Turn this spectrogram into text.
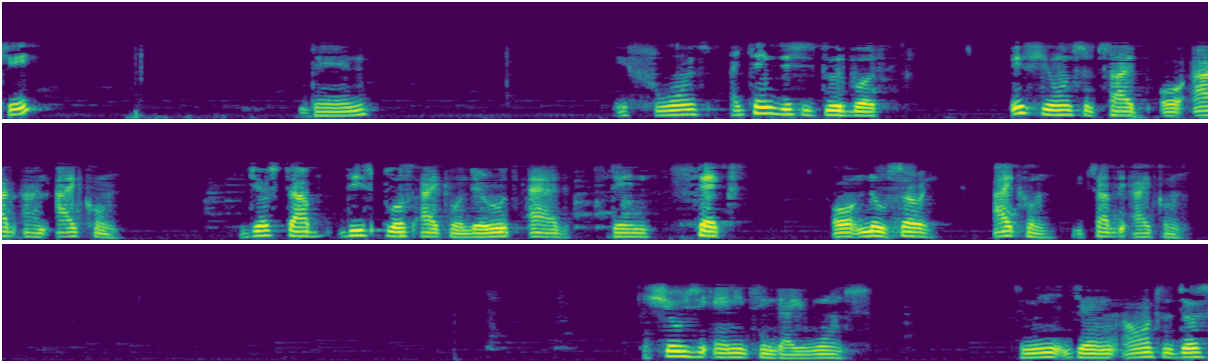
Okay. Then if you want I think this is good but if you want to type or add an icon just tap this plus icon the root add then text or no sorry icon you tap the icon it shows you anything that you want. To me then I want to just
